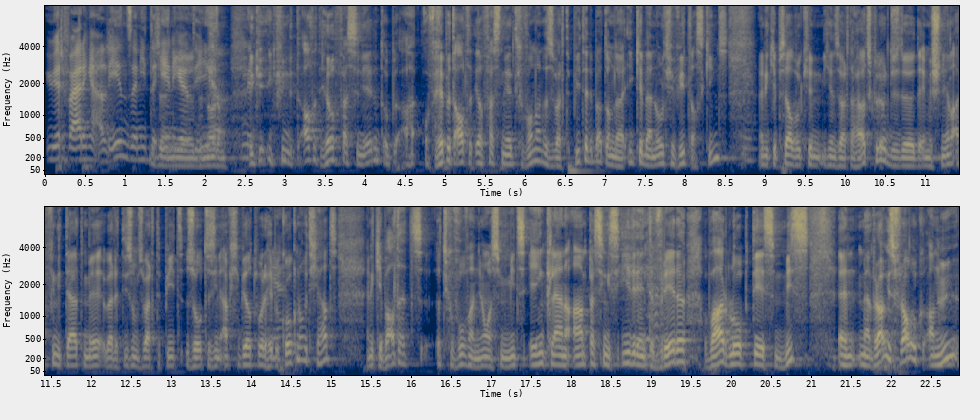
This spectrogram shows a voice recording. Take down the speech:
uw ervaringen alleen zijn niet de zijn enige eh, die... de. Nee. Ik, ik vind het altijd heel fascinerend, of heb het altijd heel fascinerend gevonden, dat Zwarte Pieten-debat, omdat ik heb dat nooit gevierd als kind. En ik heb zelf ook geen, geen zwarte huidskleur, dus de, de emotionele affiniteit mee waar het is om Zwarte Piet zo te zien afgebeeld worden, heb Ja. ik ook nooit gehad. En ik heb altijd het gevoel van, jongens, mits één kleine aanpassing is iedereen tevreden. Waar loopt deze mis? En mijn vraag is vooral ook aan u,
